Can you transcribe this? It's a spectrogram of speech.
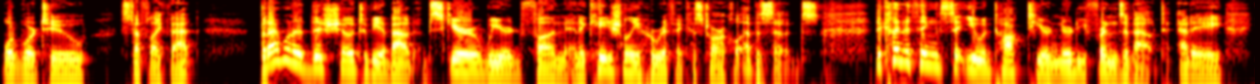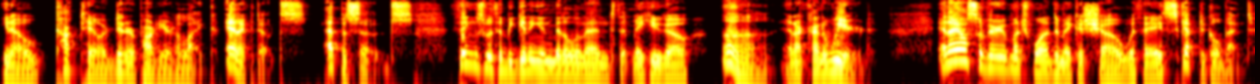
World War II, stuff like that. But I wanted this show to be about obscure, weird, fun, and occasionally horrific historical episodes. The kind of things that you would talk to your nerdy friends about at a, you know, cocktail or dinner party or the like. Anecdotes, episodes, things with a beginning and middle and end that make you go, uh, and are kind of weird. And I also very much wanted to make a show with a skeptical bent.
